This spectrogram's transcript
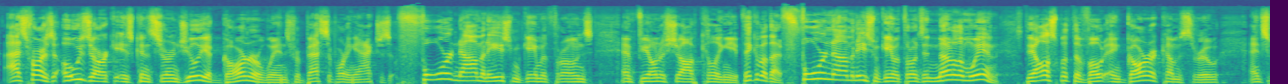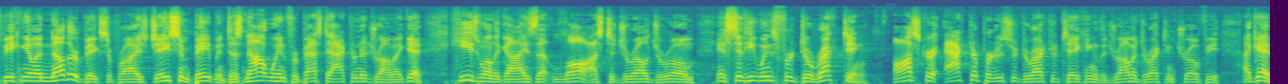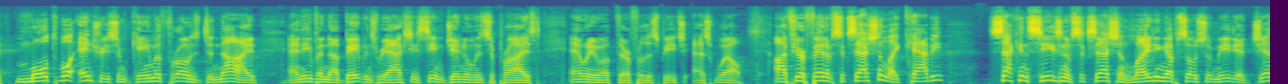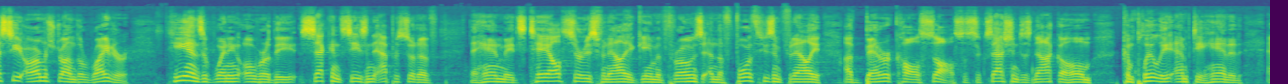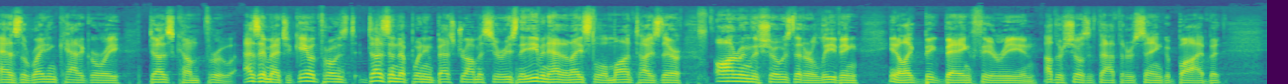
As far as Ozark is concerned, Julia Garner wins for Best Supporting Actress. Four nominees from Game of Thrones and Fiona Shaw Killing Eve. Think about that. Four nominees from Game of Thrones and none of them win. They all split the vote and Garner comes through. And speaking of another big surprise, Jason Bateman does not win for Best Actor in a Drama. Again, he's one of the guys that lost to Jharrel Jerome. Instead, he wins for directing. Ozark actor, producer, director taking the drama directing trophy. Again, multiple entries from Game of Thrones denied, and even uh, Bateman's reaction seemed genuinely surprised, and when he went up there for the speech as well. Uh, if you're a fan of Succession, like Cabby, second season of Succession, lighting up social media. Jesse Armstrong, the writer, he ends up winning over the second season episode of The Handmaid's Tale, series finale of Game of Thrones, and the fourth season finale of Better Call Saul. So Succession does not go home completely empty handed as the writing category does come through. As I mentioned, Game of Thrones does end up winning Best Drama Series, and they even had a nice little montage there honoring the shows that are leaving, you know, like Big Bang Theory and other shows like that that are saying goodbye. But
